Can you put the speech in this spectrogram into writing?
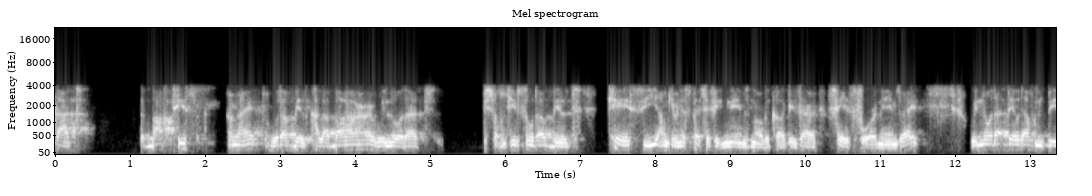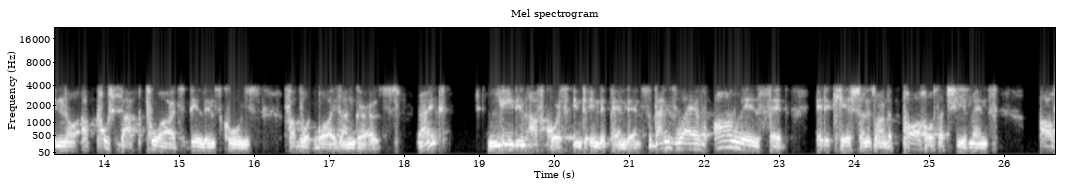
that the Baptists, right, would have built Calabar. We know that Bishop Gibson would have built KC. I'm giving specific names now because these are phase four names, right? We know that there would have been no a pushback towards building schools for both boys and girls, right? Leading, of course, into independence. So that is why I've always said education is one of the powerhouse achievements of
